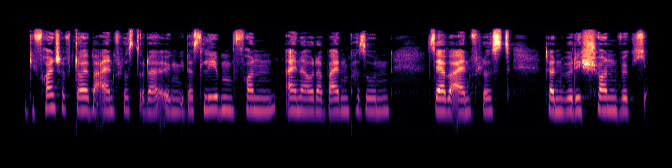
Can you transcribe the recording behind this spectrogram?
die Freundschaft doll beeinflusst oder irgendwie das Leben von einer oder beiden Personen sehr beeinflusst, dann würde ich schon wirklich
